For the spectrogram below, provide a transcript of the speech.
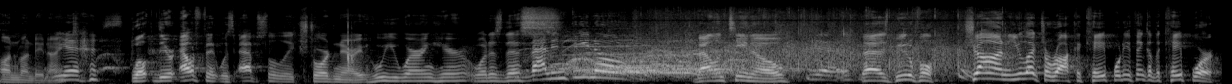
on Monday night. Yes. Well, your outfit was absolutely extraordinary. Who are you wearing here? What is this? Valentino. Valentino. Yes. That is beautiful. Jon, you like to rock a cape. What do you think of the cape work?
